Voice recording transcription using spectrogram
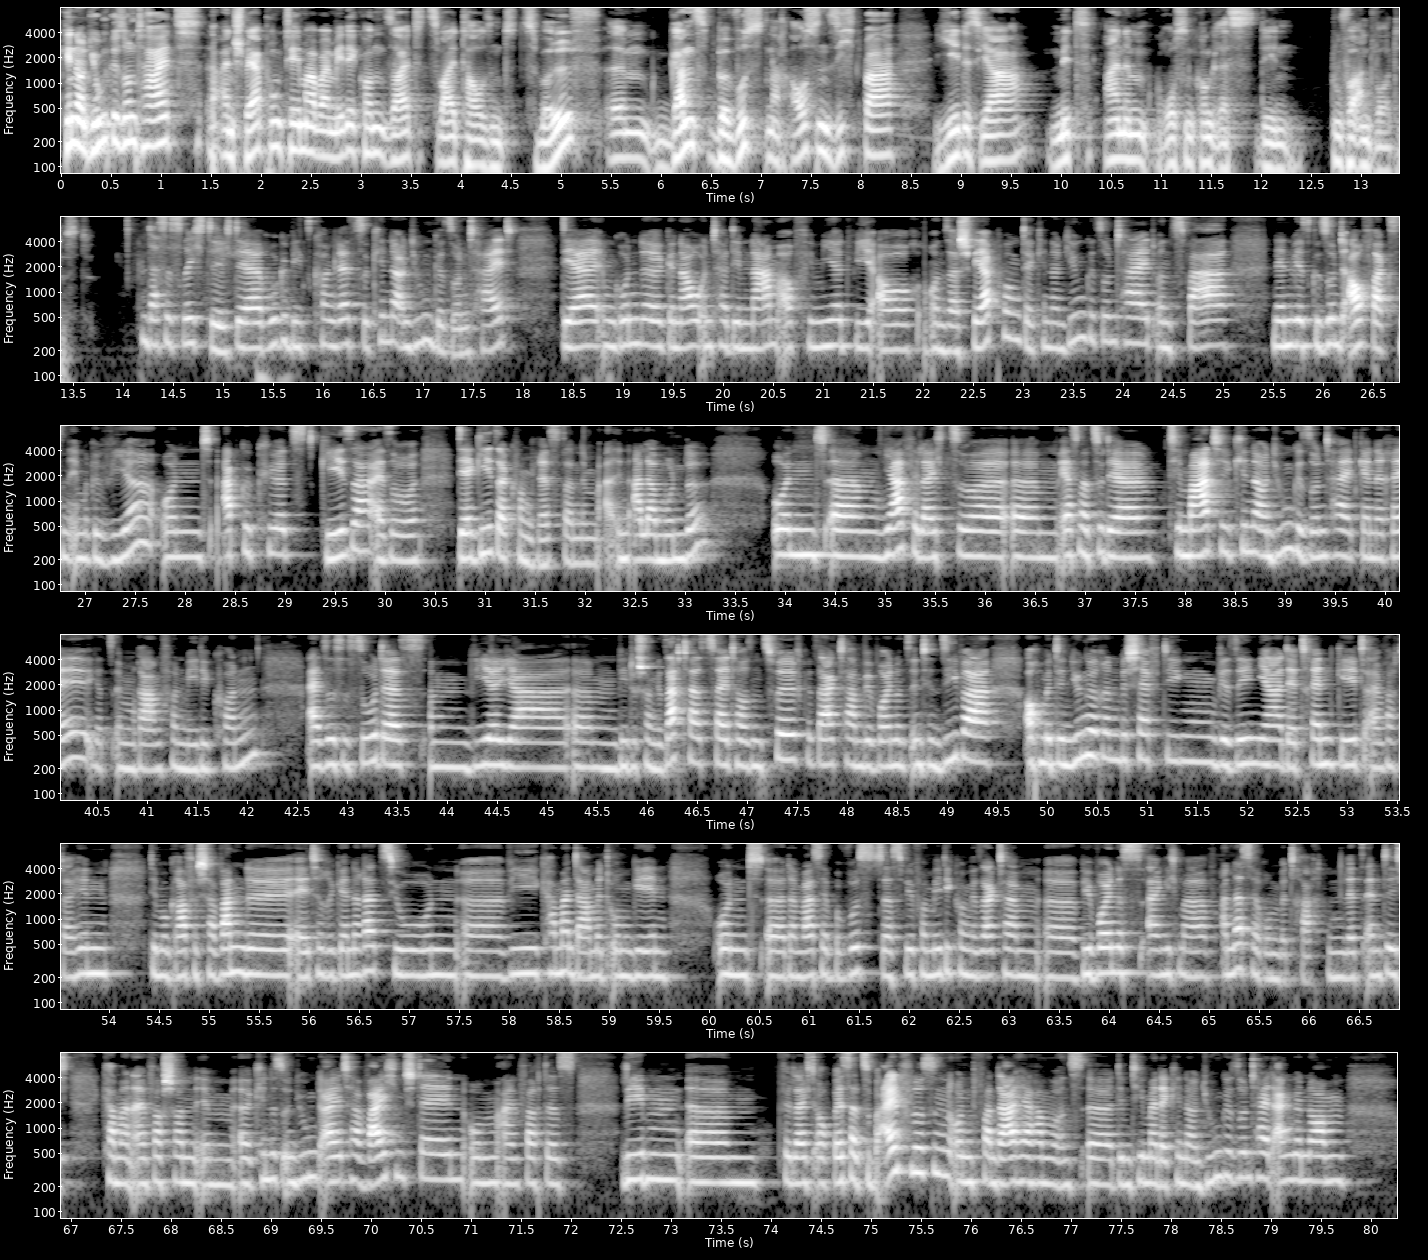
Kinder- und Jugendgesundheit, ein Schwerpunktthema bei Medicon seit 2012. Ähm, ganz bewusst nach außen sichtbar, jedes Jahr mit einem großen Kongress, den du verantwortest. Das ist richtig, der Ruhrgebietskongress zur Kinder- und Jugendgesundheit, der im Grunde genau unter dem Namen auch firmiert wie auch unser Schwerpunkt der Kinder- und Jugendgesundheit. Und zwar nennen wir es gesund aufwachsen im Revier und abgekürzt GESA, also der GESA-Kongress dann in aller Munde. Und ähm, ja, vielleicht zur, ähm, erstmal zu der Thematik Kinder- und Jugendgesundheit generell jetzt im Rahmen von Medicon. Also es ist so, dass ähm, wir ja, ähm, wie du schon gesagt hast, 2012 gesagt haben, wir wollen uns intensiver auch mit den Jüngeren beschäftigen. Wir sehen ja, der Trend geht einfach dahin, demografischer Wandel, ältere Generation, äh, wie kann man damit umgehen? Und äh, dann war es ja bewusst, dass wir von Medicon gesagt haben, äh, wir wollen es eigentlich mal andersherum betrachten. Letztendlich kann man einfach schon im äh, Kindes- und Jugendalter Weichen stellen, um einfach das Leben ähm, vielleicht auch besser zu beeinflussen. Und von daher haben wir uns äh, dem Thema der Kinder- und Jugendgesundheit angenommen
